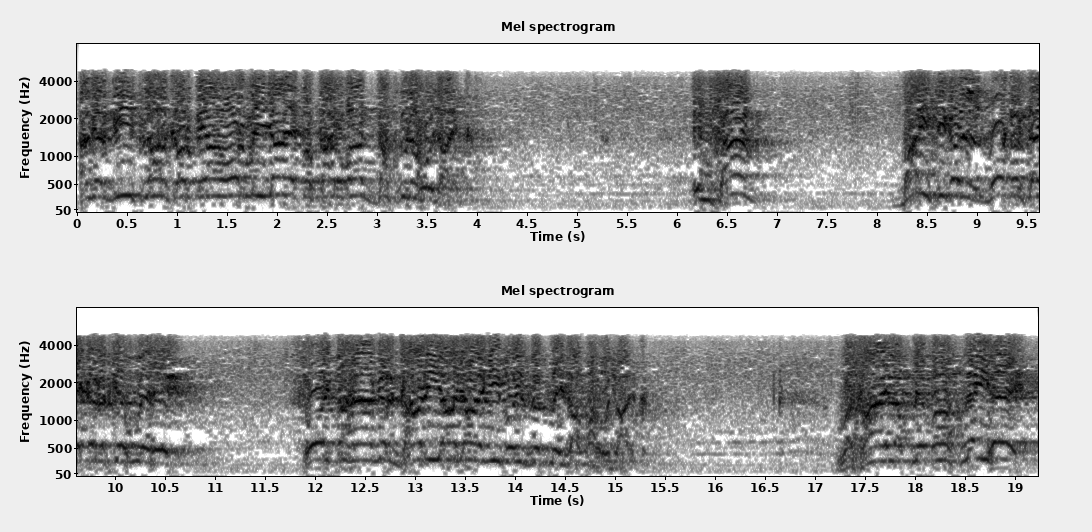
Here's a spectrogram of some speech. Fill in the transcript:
اگر بیس لاکھ روپیہ اور مل جائے تو کاروبار دس گنا ہو جائے گا۔ انسان بائیسیکل موٹر سائیکل رکھے ہوئے ہیں سوچتا ہے، اگر گاڑی آ جائے گی تو عزت میں اضافہ ہو جائے گا۔ وسائل اپنے پاس نہیں ہے۔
